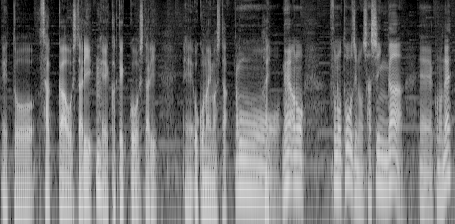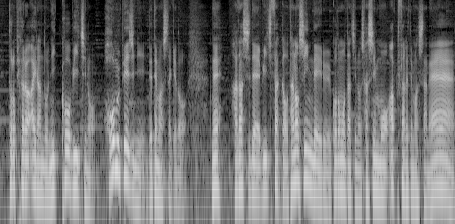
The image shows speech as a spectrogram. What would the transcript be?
えっとサッカーをしたり、うん。えーかけっこをしたり、えー行いました。おー。はい。ねあのその当時の写真が、えーこのねトロピカルアイランド日光ビーチのホームページに出てましたけどね裸足でビーチサッカーを楽しんでいる子どもたちの写真もアップされてましたね。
